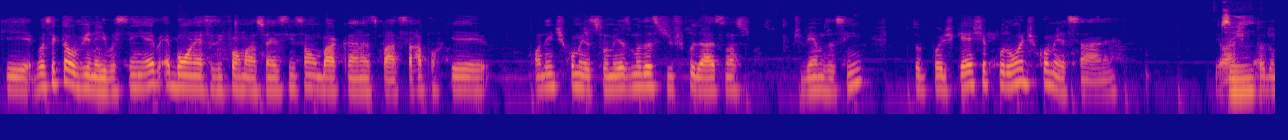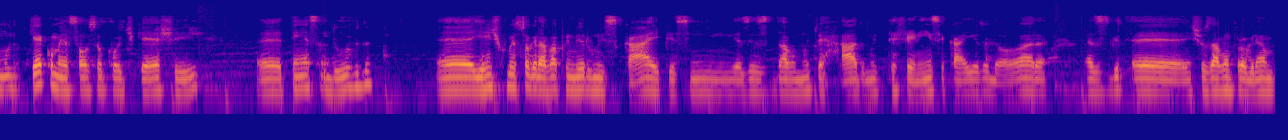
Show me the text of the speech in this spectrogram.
Que você que tá ouvindo aí, você tem, é, é bom, né? Essas informações, assim, são bacanas passar, porque quando a gente começou mesmo, uma das dificuldades que nós tivemos, assim, sobre podcast é por onde começar, né? Eu acho Sim. que todo mundo quer começar o seu podcast aí, é, tem essa dúvida. É, e a gente começou a gravar primeiro no Skype, assim, e às vezes dava muito errado, muita interferência, caía toda hora. É, a gente usava um programa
